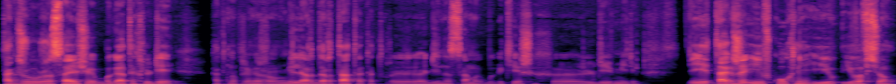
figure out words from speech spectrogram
также ужасающих богатых людей, как, например, миллиардер Тата, который один из самых богатейших э, людей в мире. И также и в кухне, и, и во всем.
